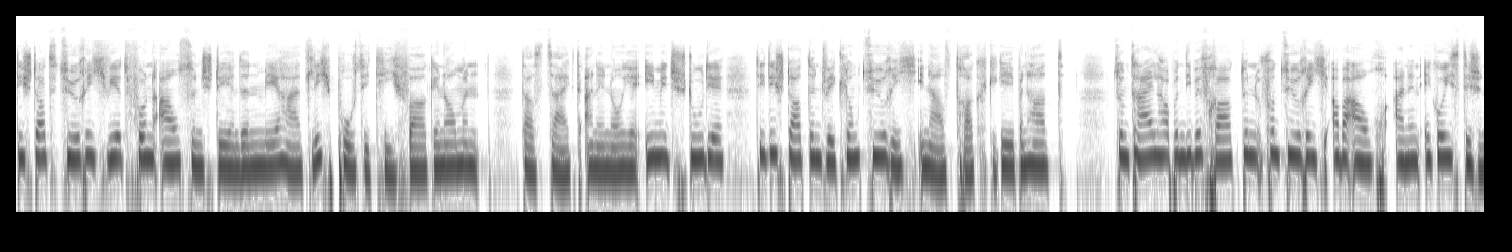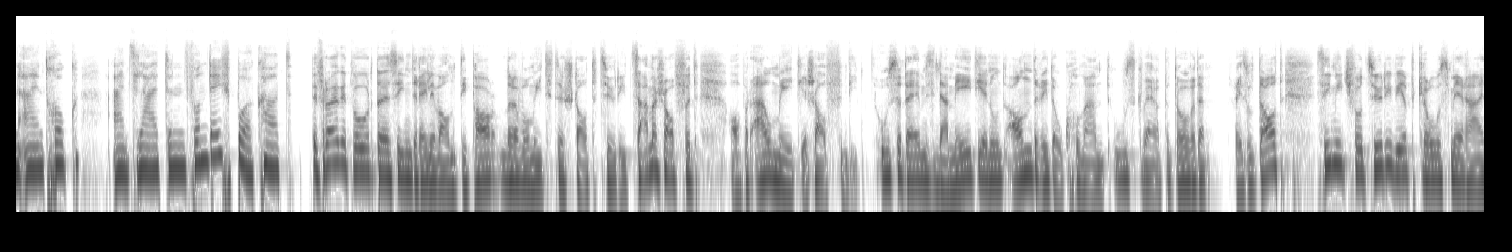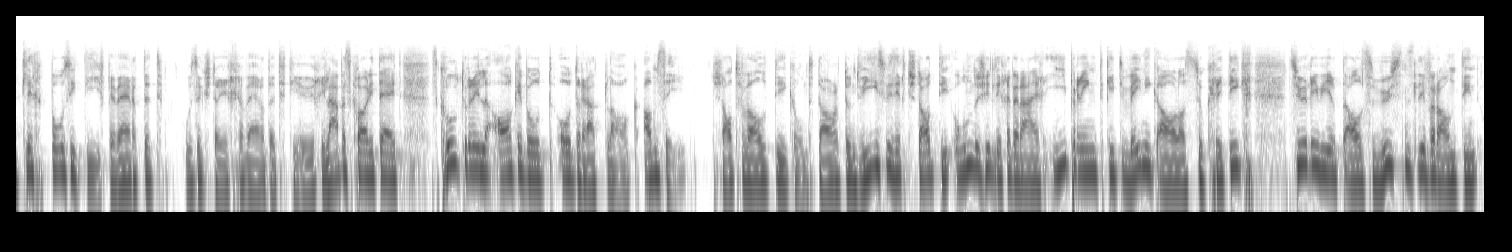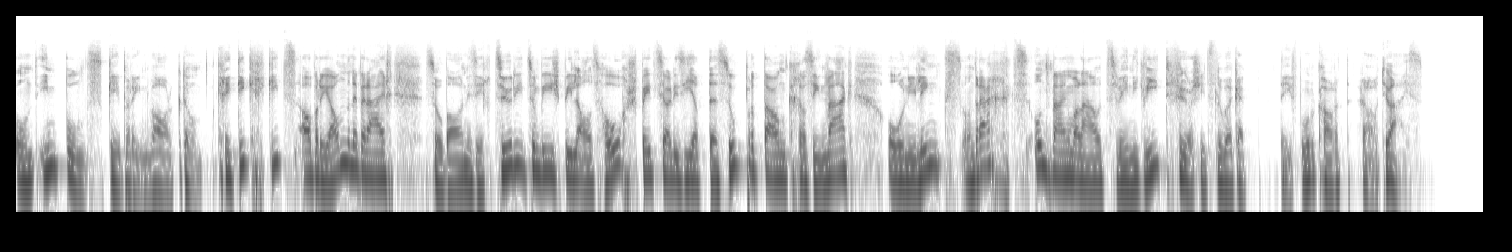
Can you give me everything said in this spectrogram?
Die Stadt Zürich wird von Außenstehenden mehrheitlich positiv wahrgenommen. Das zeigt eine neue Image-Studie, die die Stadtentwicklung Zürich in Auftrag gegeben hat. Zum Teil haben die Befragten von Zürich aber auch einen egoistischen Eindruck. Einzelheiten von Dave Burkhardt. Befragt worden sind relevante Partner, die mit der Stadt Zürich zusammenarbeiten, aber auch Medienschaffende. Außerdem sind auch Medien und andere Dokumente ausgewertet worden. Resultat: Das Image von Zürich wird grossmehrheitlich positiv bewertet. Ausgestrichen werden die höhere Lebensqualität, das kulturelle Angebot oder auch die Lage am See. Die Stadtverwaltung und die Art und Weise, wie sich die Stadt in unterschiedliche Bereiche einbringt, gibt wenig Anlass zu Kritik. Zürich wird als Wissenslieferantin und Impulsgeberin wahrgenommen. Kritik gibt es aber in anderen Bereichen. So bahne sich Zürich zum Beispiel als hochspezialisierter Supertanker seinen Weg, ohne links und rechts und manchmal auch zu wenig weit für zu schauen. Dave Burkhardt, Radio 1.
